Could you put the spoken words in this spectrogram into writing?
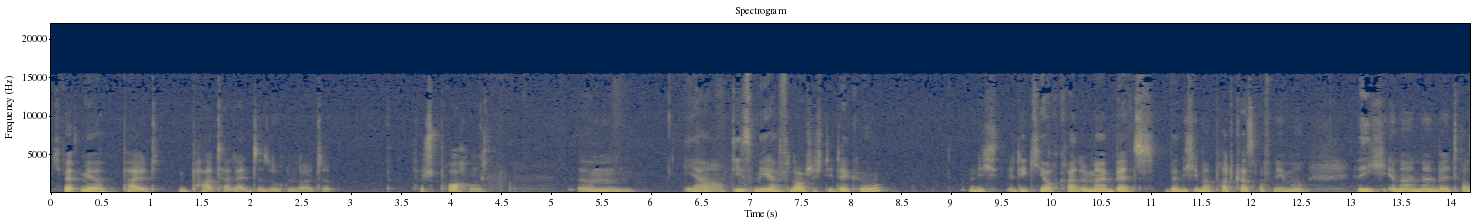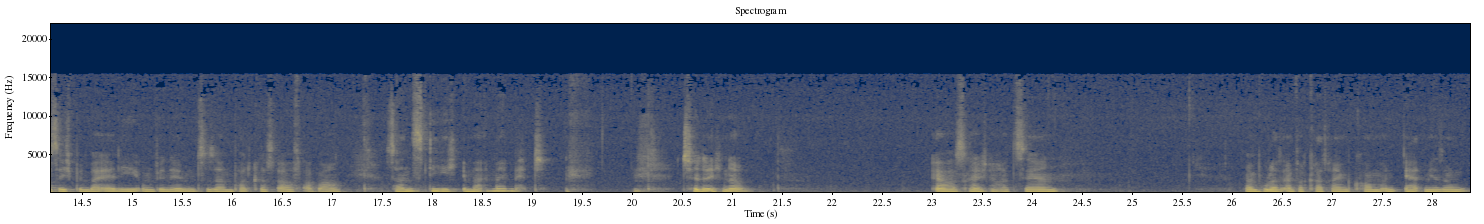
Ich werde mir bald ein paar Talente suchen, Leute. Versprochen. Ähm, ja, die ist mega flauschig, die Decke. Und ich liege hier auch gerade in meinem Bett. Wenn ich immer Podcast aufnehme, liege ich immer in meinem Bett, außer ich bin bei Ellie und wir nehmen zusammen Podcast auf. Aber sonst liege ich immer in meinem Bett. Chillig, ne? Ja, was kann ich noch erzählen? Mein Bruder ist einfach gerade reingekommen und er hat mir so ein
